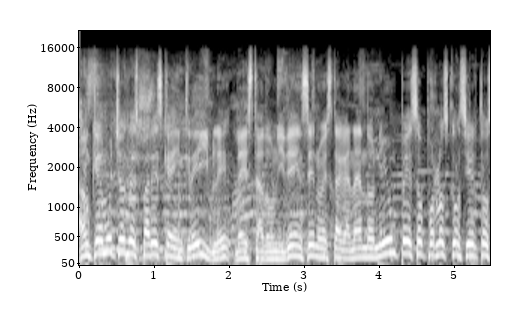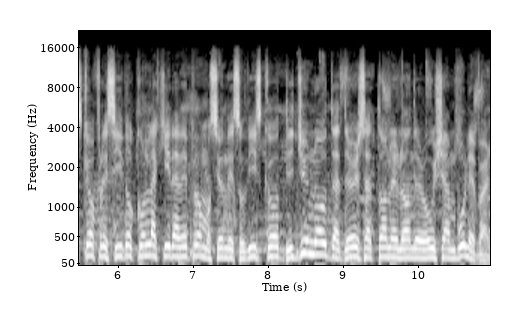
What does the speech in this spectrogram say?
Aunque a muchos les parezca increíble, la estadounidense no está ganando ni un peso por los conciertos que ha ofrecido con la gira de promoción de su disco Did You Know That There's a Tunnel Under Ocean Boulevard.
